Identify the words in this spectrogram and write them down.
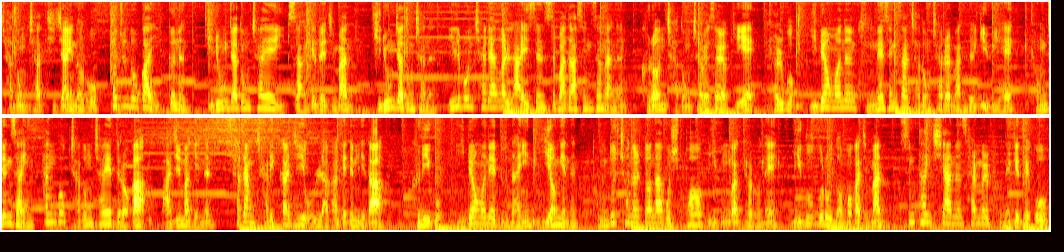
자동차 디자이너로 허준호가 이끄는 기룡 자동차에 입사하게 되지만 기룡 자동차는 일본 차량을 라이센스 받아 생산하는 그런 자동차 회사였기에 결국 이병헌은 국내 생산 자동차를 만들기 위해 경쟁사인 한국 자동차에 들어가 마지막에는 사장 자리까지 올라가게 됩니다. 그리고 이병헌의 누나인 이영애는 동두천을 떠나고 싶어 미군과 결혼해 미국으로 넘어가지만 순탄치 않은 삶을 보내게 되고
